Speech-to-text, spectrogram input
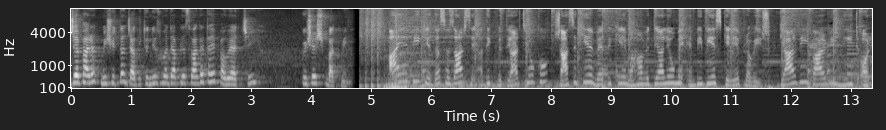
जय भारत मी शीतल. जागृती न्यूजमध्ये आपलं स्वागत आहे. पाहूया आजची विशेष बातमी. आईआईबी के 10,000 से अधिक विद्यार्थियों को शासकीय वैद्यकीय महाविद्यालयों में एमबीबीएस के लिए प्रवेश। ग्यारहवीं बारहवीं नीट और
